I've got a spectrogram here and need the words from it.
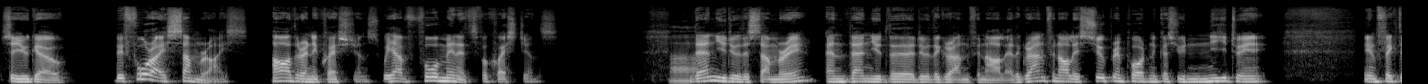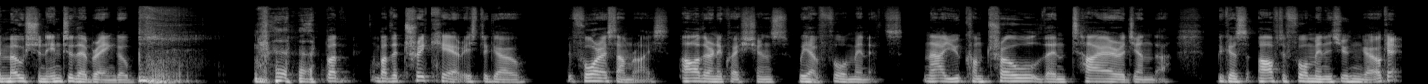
So you go, before I summarize, are there any questions? We have four minutes for questions. Uh, Then you do the summary, and then you the, do the grand finale. The grand finale is super important because you need to in- inflict emotion into their brain. Go, but but the trick here is to go before I summarize. Are there any questions? We have four minutes. Now you control the entire agenda because after four minutes you can go, okay,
